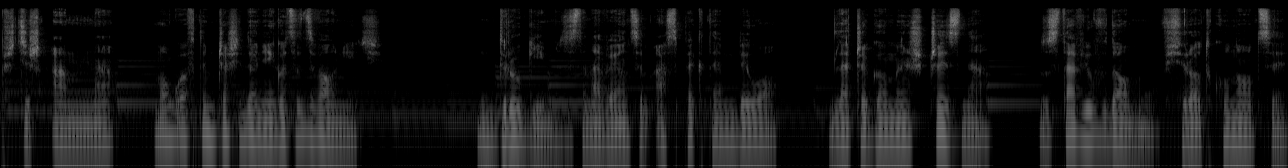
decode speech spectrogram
Przecież Anna mogła w tym czasie do niego zadzwonić. Drugim zastanawiającym aspektem było, dlaczego mężczyzna zostawił w domu w środku nocy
